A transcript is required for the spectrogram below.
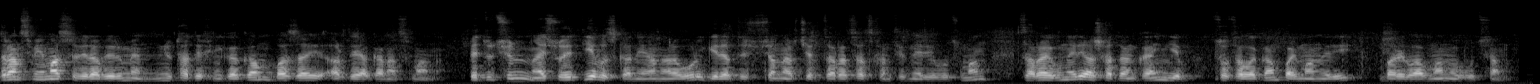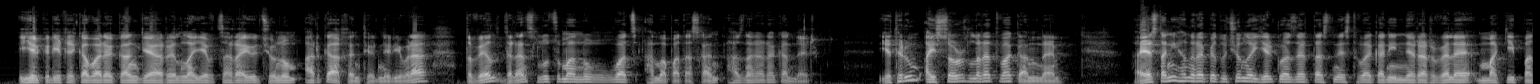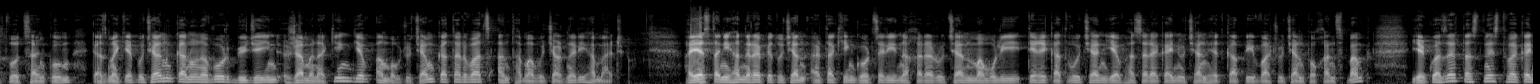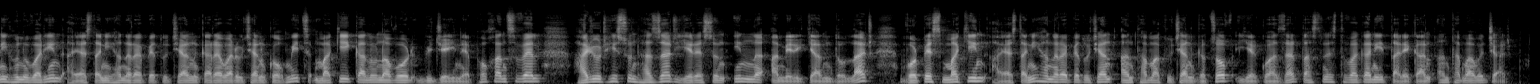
Դրանց մի մասը վերաբերում են նյութատեխնիկական բազայի արդիականացմանը։ Պետությունն այսուհետ եւս կանի հնարավորը գերատեսչության արչև ծառացած խնդիրների լուծման, ծառայողների աշխատանքային եւ սոցիալական պայմանների բարելավման ուղղությամբ։ Երկրի ղեկավարը կանգ է առել նաև ծառայությունում արկա խնդիրների վրա, տվել դրանց լուծման ուղղված համապատասխան հանրարարականներ։ Եթերում այսօր լրատվականն է։ Հայաստանի Հանրապետությունը 2016 թվականին ներառվել է ՄԱԿ-ի պատվոցանկում գազམ་ակերպության կանոնավոր բյուջեին ժամանակին եւ ամբողջությամբ կատարված անդամավճարների համար։ Հայաստանի Հանրապետության արտաքին գործերի նախարարության մամուլի տեղեկատվության եւ հասարակայնության հետ կապի վարչության փոխանցմամբ 2016 թվականի հունվարին Հայաստանի Հանրապետության կառավարության կողմից ՄԱԿ-ի կանոնավոր բյուջեին է փոխանցվել 150039 ամերիկյան դոլար, որպես ՄԱԿ-ին Հայաստանի Հանրապետության անդամակցության գծով 2016 թվականի տարեկան անդամավճար։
